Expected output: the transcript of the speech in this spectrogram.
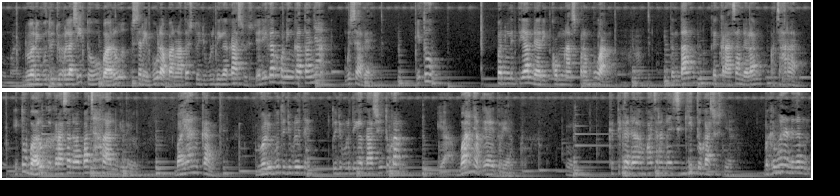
lumayan 2017 itu baru 1873 kasus. Jadi kan peningkatannya besar ya. Itu penelitian dari Komnas Perempuan tentang kekerasan dalam pacaran. Itu baru kekerasan dalam pacaran gitu loh. Bayangkan 2073 kasus itu kan ya banyak ya itu ya. Hmm. Ketika dalam pacaran ada segitu kasusnya, bagaimana dengan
